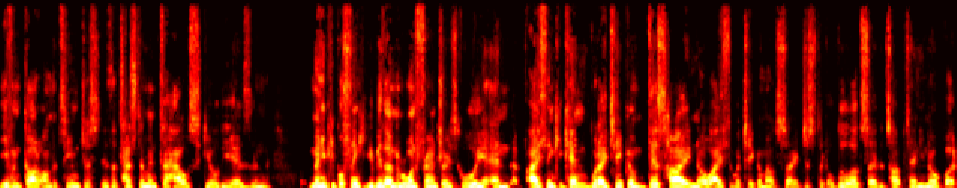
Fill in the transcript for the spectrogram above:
even got on the team just is a testament to how skilled he is and many people think he could be the number one franchise goalie, and I think he can. Would I take him this high? No, I th- would take him outside, just like a little outside the top ten, you know. But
